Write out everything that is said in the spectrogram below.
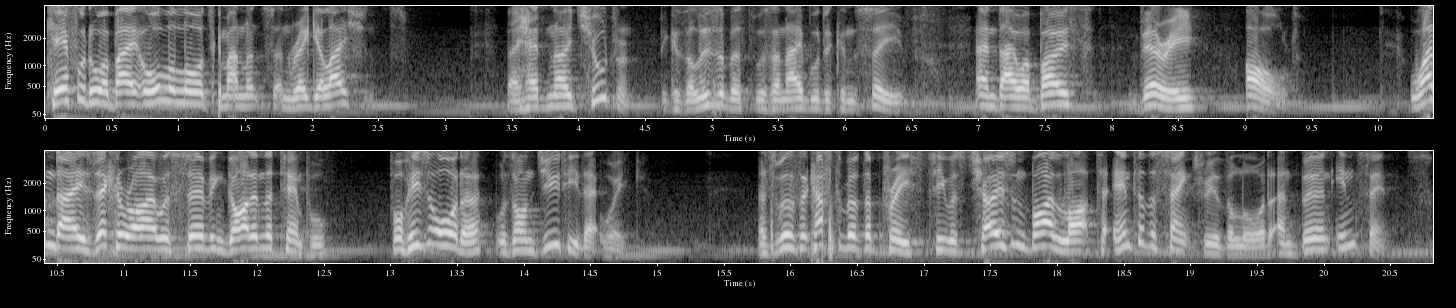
careful to obey all the Lord's commandments and regulations. They had no children because Elizabeth was unable to conceive, and they were both very old. One day, Zechariah was serving God in the temple, for his order was on duty that week. As was the custom of the priests, he was chosen by lot to enter the sanctuary of the Lord and burn incense.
